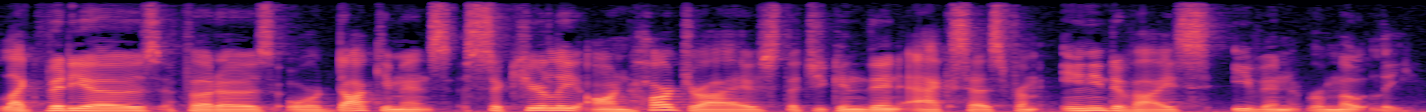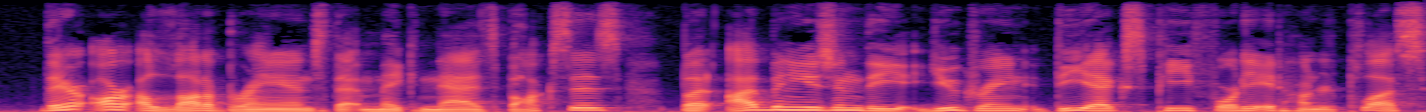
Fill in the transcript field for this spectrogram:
like videos, photos, or documents securely on hard drives that you can then access from any device, even remotely. There are a lot of brands that make NAS boxes, but I've been using the Ugreen DXP4800 Plus,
